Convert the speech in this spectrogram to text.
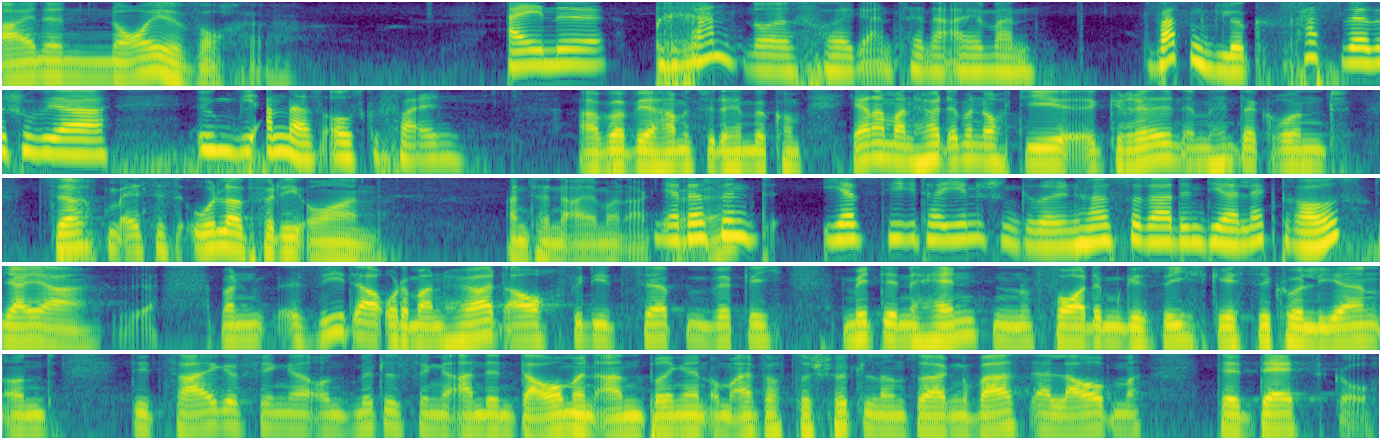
eine neue Woche. Eine brandneue Folge Antenne Allmann. Wattenglück. Fast wäre sie schon wieder irgendwie anders ausgefallen. Aber wir haben es wieder hinbekommen. Jana, man hört immer noch die Grillen im Hintergrund zirpen. Es ist Urlaub für die Ohren. Antenne Allmann aktuell. Ja, das sind jetzt die italienischen Grillen. Hörst du da den Dialekt raus? Ja, ja. Man sieht auch oder man hört auch, wie die Zirpen wirklich mit den Händen vor dem Gesicht gestikulieren und die Zeigefinger und Mittelfinger an den Daumen anbringen, um einfach zu schütteln und sagen, was erlauben Tedesco?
